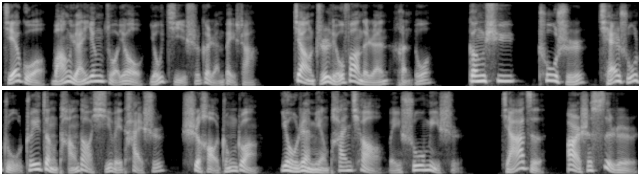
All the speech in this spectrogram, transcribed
结果王元英左右有几十个人被杀，降职流放的人很多。庚戌初时，前蜀主追赠唐道习为太师。谥号中壮，又任命潘翘为枢密使。甲子二十四日，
